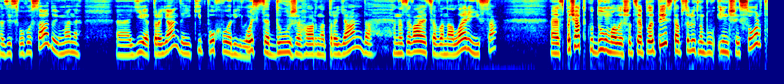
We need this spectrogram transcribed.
зі свого саду, і в мене е, є троянди, які похворіли. Ось це дуже гарна троянда. Називається вона Ларіса. Е, Спочатку думали, що це плетиста, абсолютно був інший сорт,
